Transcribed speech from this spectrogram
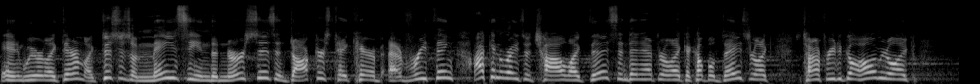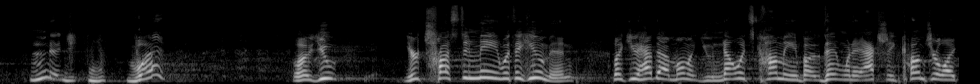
and we were like there. I'm like, this is amazing. The nurses and doctors take care of everything. I can raise a child like this. And then after like a couple days, they're like, it's time for you to go home. You're like, what? Well, you you're trusting me with a human. Like you have that moment, you know it's coming, but then when it actually comes, you're like,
